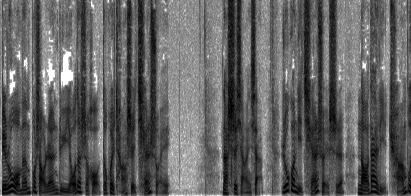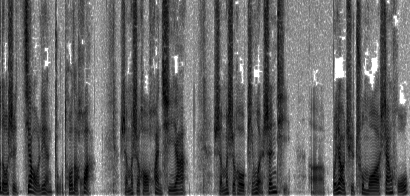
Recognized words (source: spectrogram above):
比如我们不少人旅游的时候都会尝试潜水。那试想一下，如果你潜水时脑袋里全部都是教练嘱托的话，什么时候换气压，什么时候平稳身体，啊，不要去触摸珊瑚，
